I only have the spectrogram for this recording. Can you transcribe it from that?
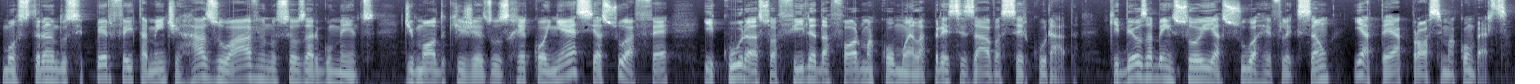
mostrando-se perfeitamente razoável nos seus argumentos, de modo que Jesus reconhece a sua fé e cura a sua filha da forma como ela precisava ser curada. Que Deus abençoe a sua reflexão e até a próxima conversa.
